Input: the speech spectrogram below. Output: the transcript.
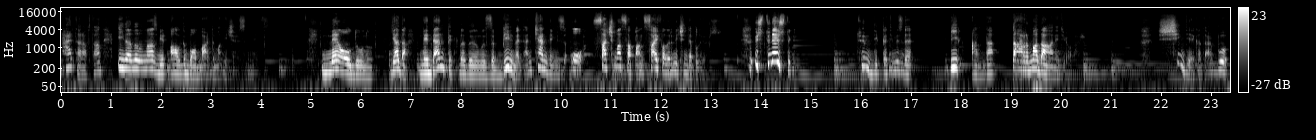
Her taraftan inanılmaz bir algı bombardımanı içerisindeyiz. Ne olduğunu ya da neden tıkladığımızı bilmeden kendimizi o saçma sapan sayfaların içinde buluyoruz. Üstüne üstlük tüm dikkatimizi de bir anda darmadağın ediyorlar. Şimdiye kadar bu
